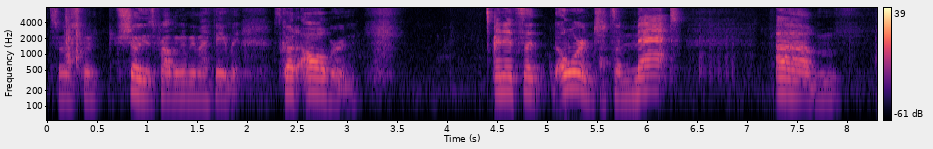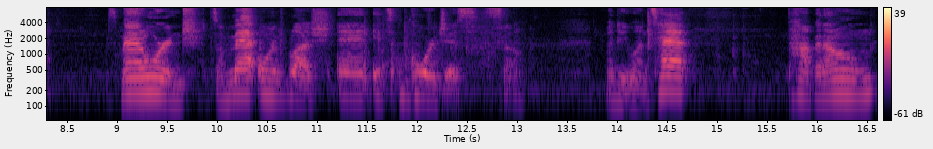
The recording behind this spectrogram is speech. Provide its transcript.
So I'm just going to show you, it's probably going to be my favorite. It's called Auburn. And it's an orange. It's a matte, um, matte orange. It's a matte orange blush. And it's gorgeous. So, I'm to do one tap. Pop it on.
